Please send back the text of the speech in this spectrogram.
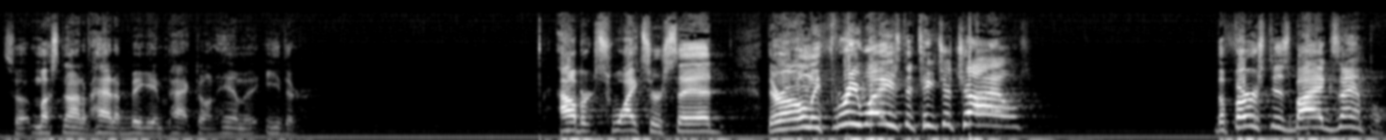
So it must not have had a big impact on him either. Albert Schweitzer said, There are only three ways to teach a child the first is by example.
